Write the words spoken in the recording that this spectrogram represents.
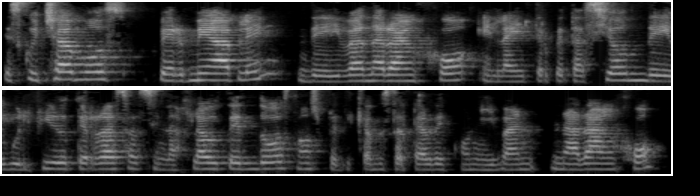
Escuchamos Permeable de Iván Naranjo en la interpretación de Wilfrido Terrazas en la flauta en dos. Estamos platicando esta tarde con Iván Naranjo.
